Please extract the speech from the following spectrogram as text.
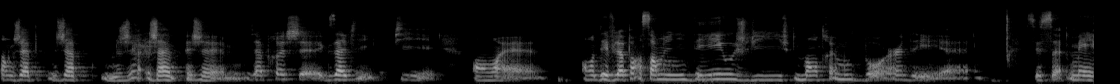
Donc, j'approche euh, Xavier, puis on, euh, on développe ensemble une idée ou je lui montre un mood board et euh, c'est ça. Mais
